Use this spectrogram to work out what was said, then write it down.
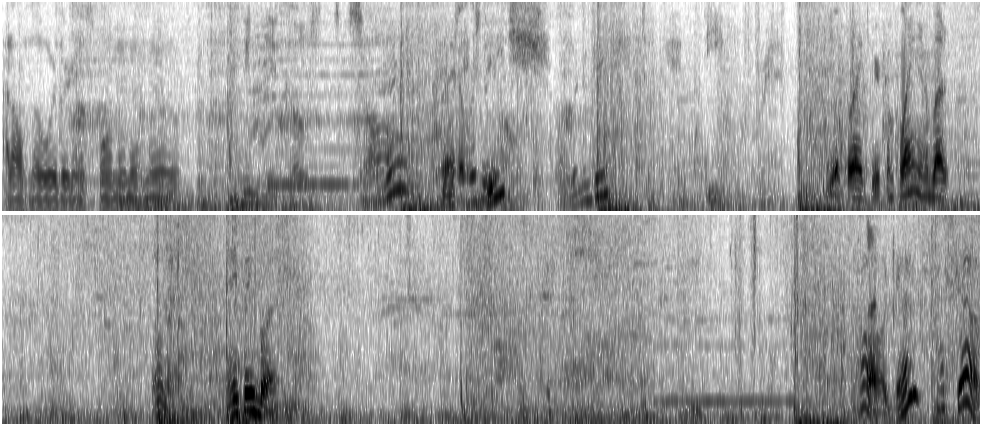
I don't know where they're gonna spawn in at now. When the ghosts saw There's the beach. Over the beach. took a deep breath. You look like you're complaining about it. Oh no. Anything but. Oh, good. Let's go.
